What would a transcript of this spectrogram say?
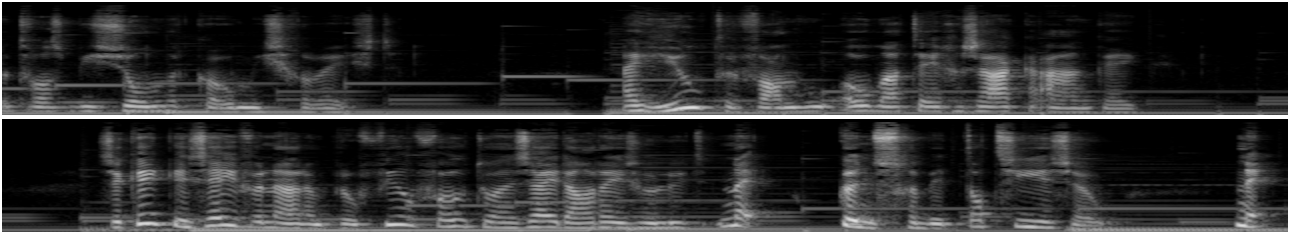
Het was bijzonder komisch geweest. Hij hield ervan hoe oma tegen zaken aankeek. Ze keek eens even naar een profielfoto en zei dan resoluut: Nee, kunstgebit, dat zie je zo. Nee,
